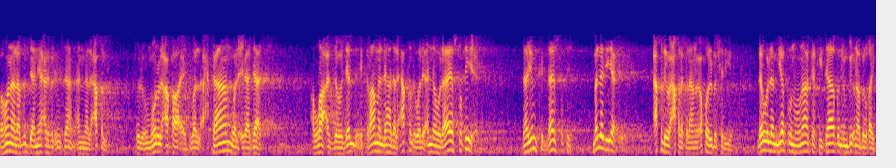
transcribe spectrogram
فهنا لابد أن يعرف الإنسان أن العقل في الأمور العقائد والأحكام والعبادات الله عز وجل إكراما لهذا العقل ولأنه لا يستطيع لا يمكن لا يستطيع. ما الذي عقلي وعقلك الآن وعقول البشرية؟ لو لم يكن هناك كتاب ينبئنا بالغيب.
